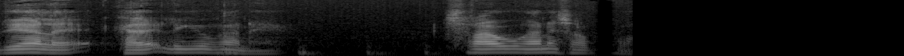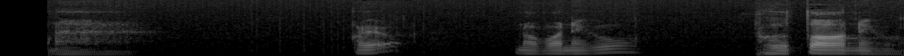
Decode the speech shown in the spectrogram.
dadi elek? Gawe lingkungane. Srawungane sapa? Nah. Kaya napa niku? Boto niku.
